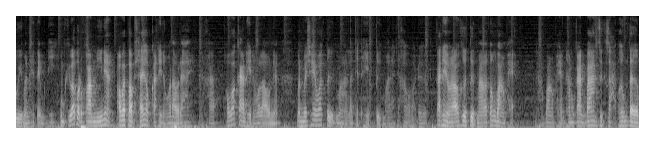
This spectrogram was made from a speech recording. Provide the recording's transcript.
ลุยมันให้เต็มที่ ผมคิดว่าบทความนี้เนี่ยเอาไปปรับใช้กับการเทรดของเราได้นะครับเพราะว่าการเทรดของเราเนี่ยมันไม่ใช่ว่าตื่นมาแล้วจะเทรดตื่นมาแล้วจะเข้าออเดอร์ การเทรดของเราคือตื่นมาก็ต้องวางแผน นะครับวางแผนทำการบ้านศึกษาเพิ่มเติม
